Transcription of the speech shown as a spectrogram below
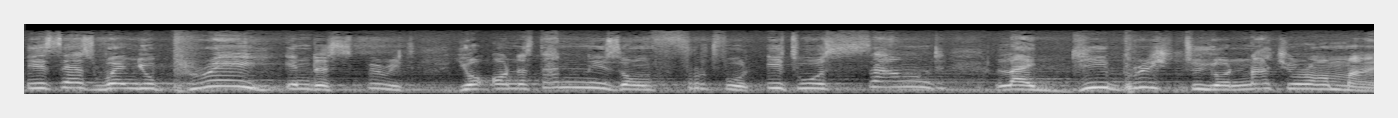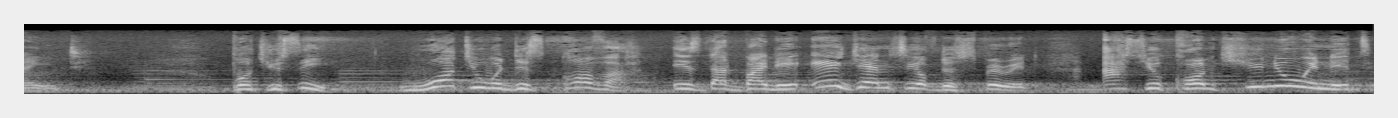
He says, when you pray in the spirit, your understanding is unfruitful. It will sound like gibberish to your natural mind. But you see, what you will discover is that by the agency of the Spirit, as you continue in it,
